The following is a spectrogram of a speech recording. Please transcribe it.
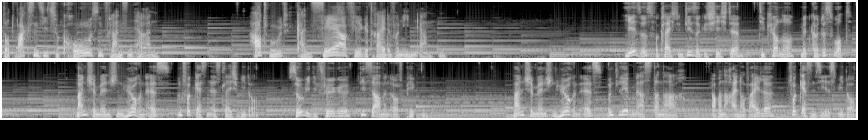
Dort wachsen sie zu großen Pflanzen heran. Hartmut kann sehr viel Getreide von ihnen ernten. Jesus vergleicht in dieser Geschichte die Körner mit Gottes Wort. Manche Menschen hören es und vergessen es gleich wieder, so wie die Vögel die Samen aufpicken. Manche Menschen hören es und leben erst danach, aber nach einer Weile vergessen sie es wieder,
